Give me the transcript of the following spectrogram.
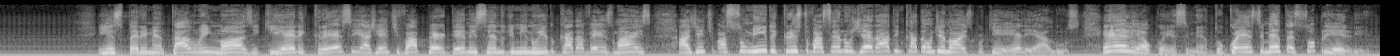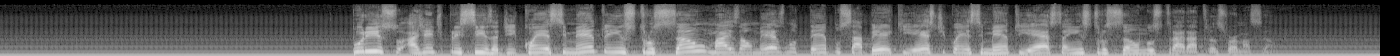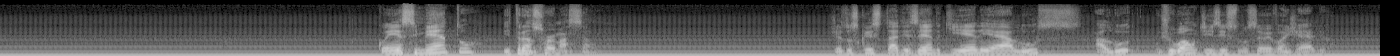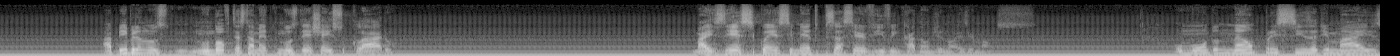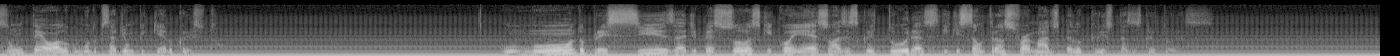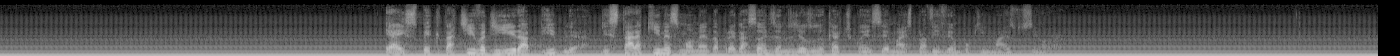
e experimentá-lo em nós, e que ele cresça e a gente vá perdendo e sendo diminuído cada vez mais. A gente vai sumindo e Cristo vai sendo gerado em cada um de nós, porque ele é a luz, ele é o conhecimento. O conhecimento é sobre ele. Por isso, a gente precisa de conhecimento e instrução, mas ao mesmo tempo saber que este conhecimento e essa instrução nos trará transformação. Conhecimento e transformação. Jesus Cristo está dizendo que Ele é a luz, a luz. João diz isso no seu Evangelho. A Bíblia nos, no Novo Testamento nos deixa isso claro. Mas esse conhecimento precisa ser vivo em cada um de nós, irmãos. O mundo não precisa de mais um teólogo, o mundo precisa de um pequeno Cristo. O mundo precisa de pessoas que conheçam as Escrituras e que são transformados pelo Cristo das Escrituras. É a expectativa de ir à Bíblia, de estar aqui nesse momento da pregação e dizendo: Jesus, eu quero te conhecer mais para viver um pouquinho mais do Senhor.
